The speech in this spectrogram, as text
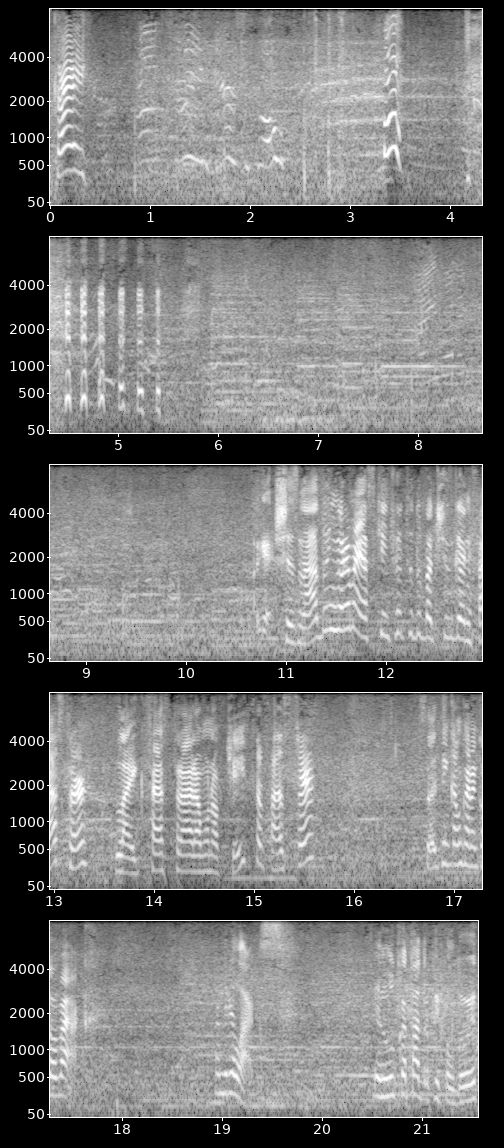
Okay. Three years ago. Okay, she's not doing what I'm asking her to do, but she's going faster. Like faster, I don't want to chase her faster. So I think I'm gonna go back and relax. And look at other people do it.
